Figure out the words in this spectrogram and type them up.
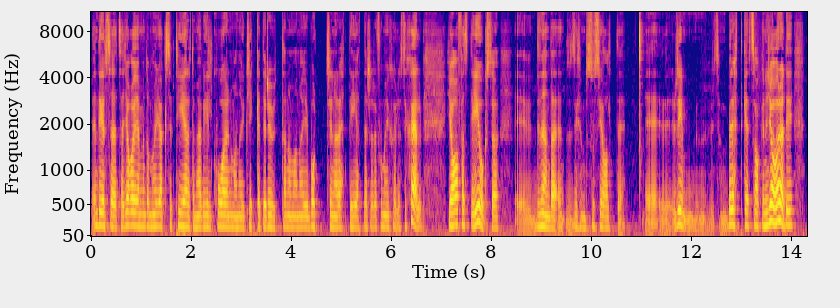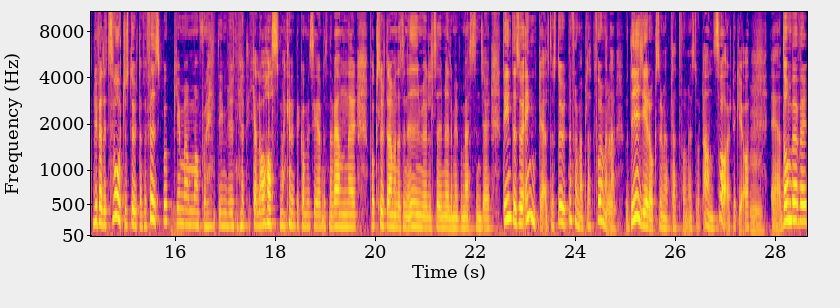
en del säger att ja, ja, men de har ju accepterat de här villkoren och man har ju klickat i rutan och man har ju bort sina rättigheter så då får man ju skylla sig själv. Ja, fast det är också eh, den enda liksom, socialt eh, liksom berättigat saken att göra. Det, det, blir väldigt svårt att stå utanför Facebook. Man, man, får inte inbjudningar till kalas, man kan inte kommunicera med sina vänner. Folk slutar använda sin e-mail och säger mejla mig på Messenger. Det är inte så enkelt att stå utanför de här plattformarna. Mm. Och det ger också de här plattformarna ett stort ansvar, tycker jag. Mm. Eh, de behöver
